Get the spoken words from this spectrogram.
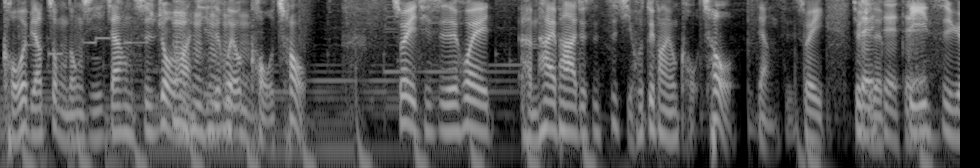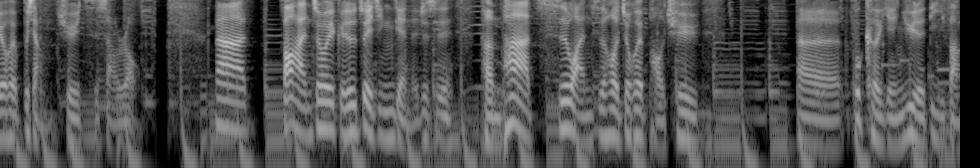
口味比较重的东西，加上吃肉的话，其实会有口臭，所以其实会很害怕，就是自己或对方有口臭这样子，所以就觉得第一次约会不想去吃烧肉。那包含最后一个就是最经典的就是很怕吃完之后就会跑去。呃，不可言喻的地方，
